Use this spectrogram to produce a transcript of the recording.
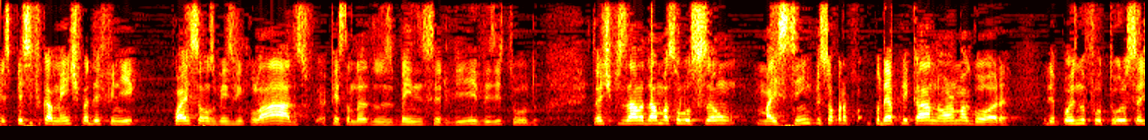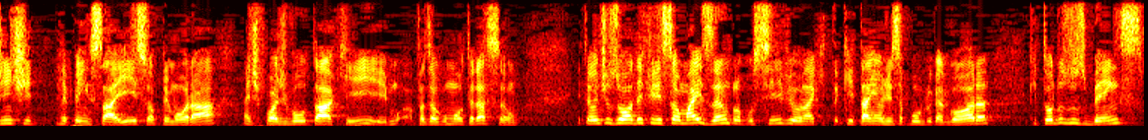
especificamente para definir quais são os bens vinculados, a questão dos bens inservíveis e tudo. Então a gente precisava dar uma solução mais simples só para poder aplicar a norma agora. E depois no futuro, se a gente repensar isso, aprimorar, a gente pode voltar aqui e fazer alguma alteração. Então a gente usou a definição mais ampla possível, né, que está em audiência pública agora, que todos os bens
